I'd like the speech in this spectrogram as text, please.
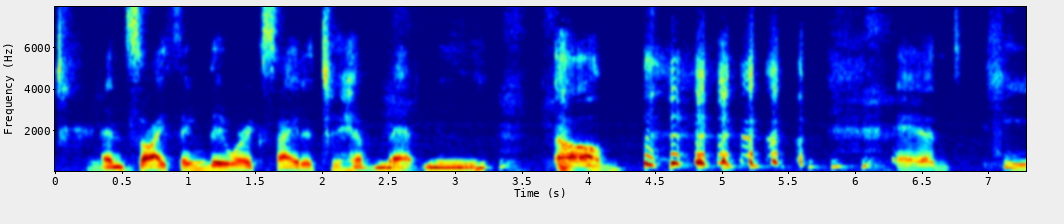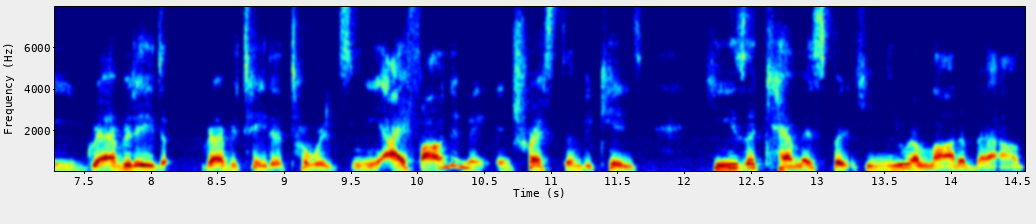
mm-hmm. and so I think they were excited to have met me. Um, and he gravitated gravitated towards me. I found him interesting because he's a chemist, but he knew a lot about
